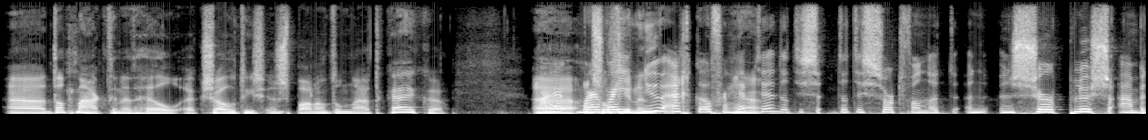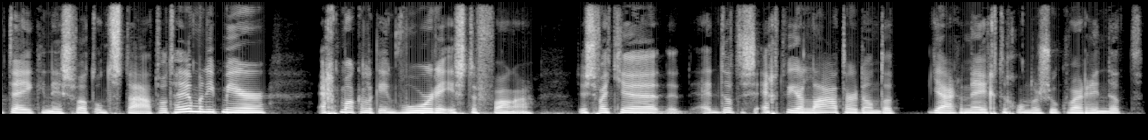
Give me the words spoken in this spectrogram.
Eh, dat maakte het heel exotisch en spannend om naar te kijken. Eh, Maar, maar alsof waar je het een- nu eigenlijk over hebt, Ja. hè, dat is, dat is soort van het, een, een surplus aan betekenis wat ontstaat. Wat helemaal niet meer echt makkelijk in woorden is te vangen. Dus wat je, en dat is echt weer later dan dat jaren negentig onderzoek waarin dat,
